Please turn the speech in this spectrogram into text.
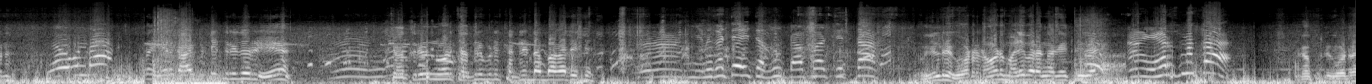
ಏನ್ ಬಿಟ್ಟೈತ್ರಿ ಇದು ರೀ? ಛತ್ರಿ ನೋಡಿ ಛತ್ರಿ ಬಿಟ್ಟು ಛತ್ರಿ ಡಬ್ಬ ಆಗತೈತಿ. ಇಲ್ರಿ ಗೌಡ್ರ ನೋಡಿ ಮಳಿ ಬರಂಗಾಗೈತಿ ಗಪ್ರಿ ಗೌಡ್ರ.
